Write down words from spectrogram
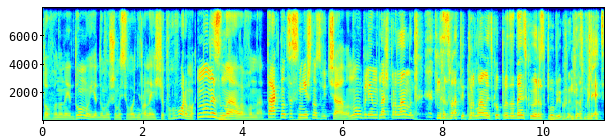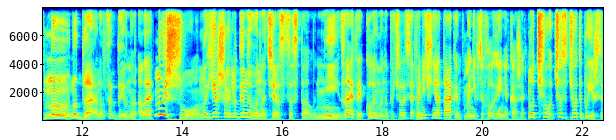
довго на неї думаю. Я думаю, що ми сьогодні про неї ще поговоримо. Ну не знала вона. Так, ну це смішно звучало. Ну блін, наш парламент назвати парламентсько-президентською республікою. Ну блять, ну ну да, ну це дивно. Але ну і що? Ну гіршою людиною вона через це стала. Ні. Знаєте, коли в мене почалися панічні атаки, мені психологиня каже: Ну чого, чого, чого ти боїшся?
